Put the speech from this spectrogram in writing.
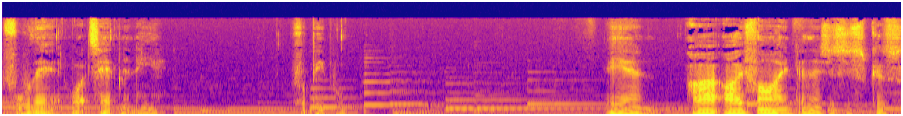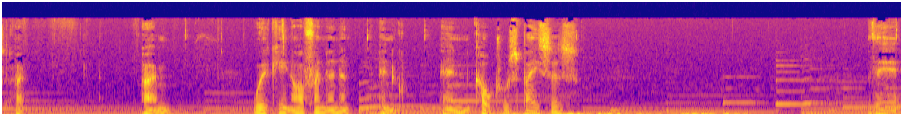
for that, what's happening here for people. And I, I find, and this is just because I'm working often in, in, in cultural spaces, that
